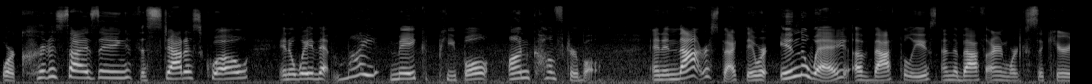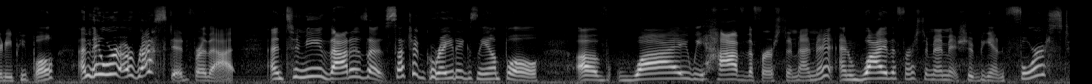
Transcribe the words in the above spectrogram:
or criticizing the status quo in a way that might make people uncomfortable. And in that respect, they were in the way of Bath Police and the Bath Iron Works security people, and they were arrested for that. And to me, that is a, such a great example of why we have the First Amendment and why the First Amendment should be enforced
